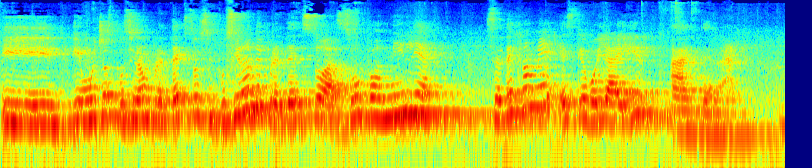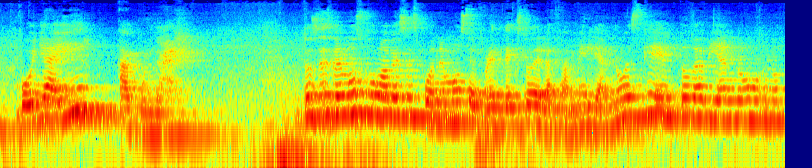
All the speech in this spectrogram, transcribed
Y, muchos pusieron pretextos y pusieron de pretexto a su familia. Se déjame, es que voy a ir a enterrar, voy a ir a cuidar. Entonces vemos cómo a veces ponemos el pretexto de la familia. No es que él todavía no, no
